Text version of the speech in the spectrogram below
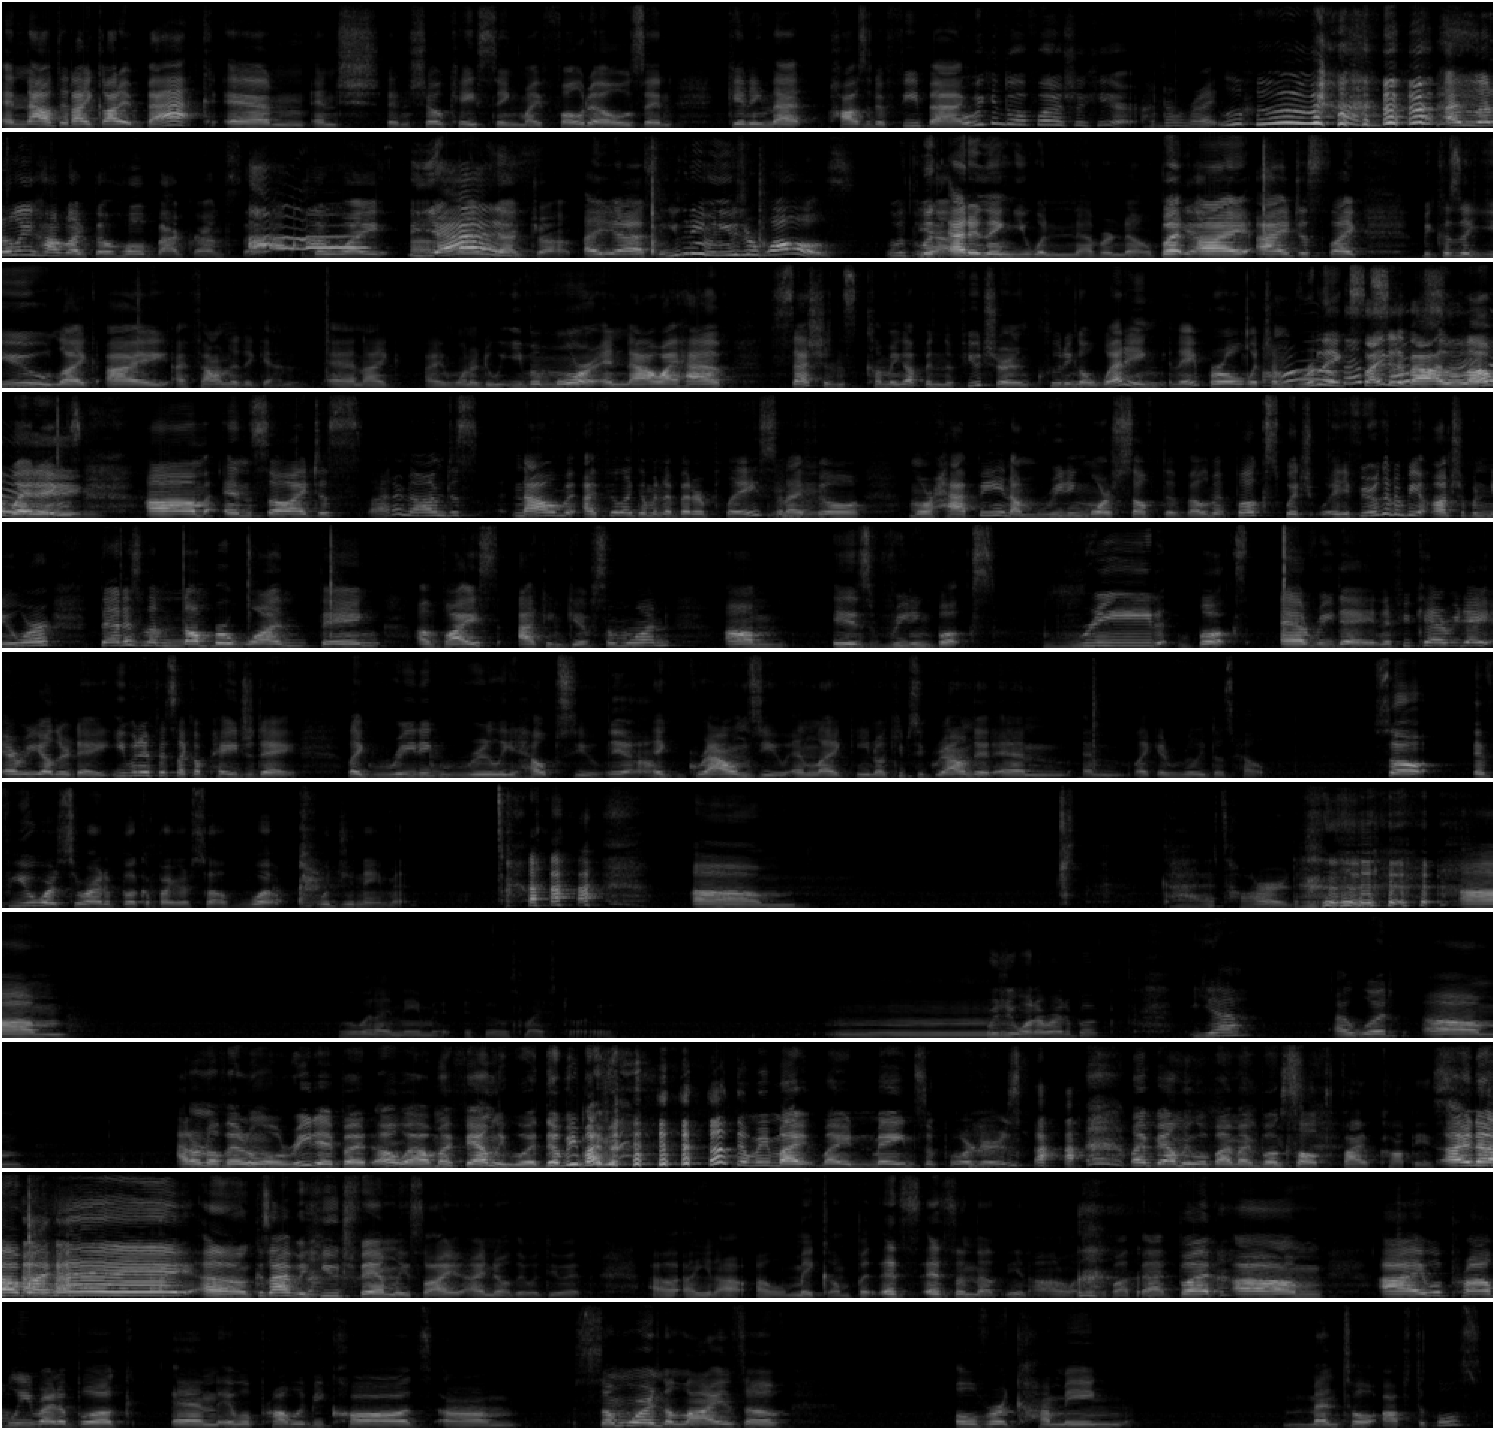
And now that I got it back and and sh- and showcasing my photos and getting that positive feedback, Well, we can do a photo shoot here. I know, right? Woohoo! I literally have like the whole background set, the white, uh, Yes. backdrop. Uh, yes, you can even use your walls. With, with Yeah. editing, you would never know. But Yeah. I, I just like because of you, like I, I found it again, and I, I want to do even more. And now I have sessions coming up in the future, including a wedding in April, which I'm Oh, really excited so about. I love weddings. Um, and so I just, I don't know, I'm just now I'm, I feel like I'm in a better place, and I Mhm. feel more happy, and I'm reading more self development books. Which, if you're gonna be an entrepreneur, that is the number one thing advice I can give someone. Um, is reading books. Read books every day, and if you can't every day, every other day, even if it's like a page a day. Like reading really helps you. Yeah. It grounds you and like you know keeps you grounded and and like it really does help. So, if you were to write a book about yourself, what would you name it? um God, that's hard. um what would I name it if it was my story? Mm, would you want to write a book? Yeah, I would. Um I don't know if anyone will read it, but oh well, my family would. They'll be my they'll be my, my main supporters. my family will buy my We books. sold five copies. I know. I'm like, hey, because I have a huge family, so I, I know they would do it. Uh, you know, I, I will make them, but it's it's another. You know, I don't want to talk about that. But um, I would probably write a book, and it will probably be called um, somewhere in the lines of overcoming mental obstacles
